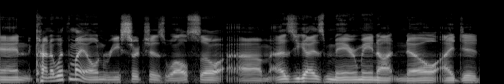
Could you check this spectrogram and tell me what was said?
and kind of with my own research as well. So, um, as you guys may or may not know, I did,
